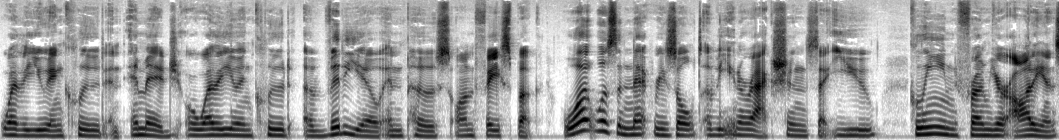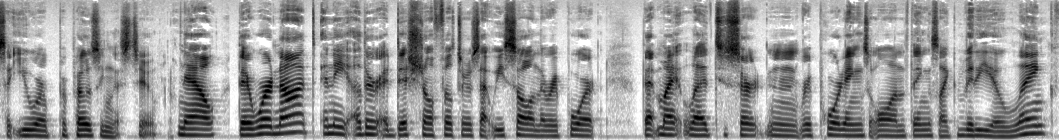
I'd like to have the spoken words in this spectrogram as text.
whether you include an image or whether you include a video in posts on Facebook. What was the net result of the interactions that you gleaned from your audience that you were proposing this to? Now, there were not any other additional filters that we saw in the report that might lead to certain reportings on things like video length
